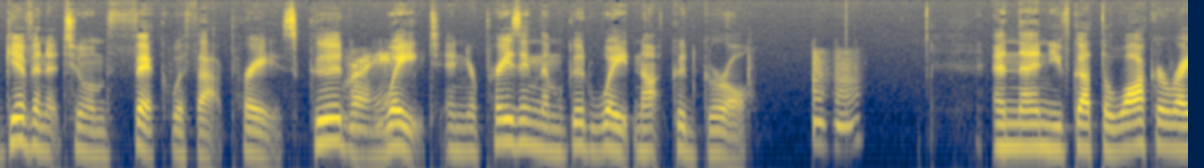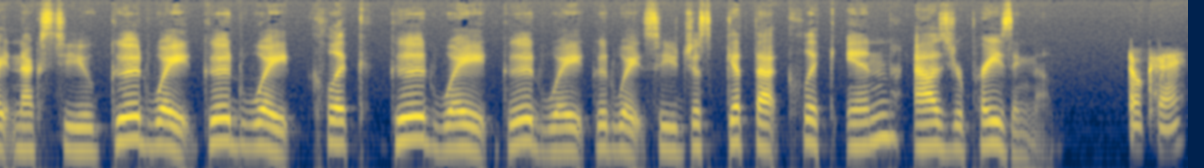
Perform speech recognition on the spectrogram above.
giving it to them thick with that praise. Good Right. wait. And you're praising them good wait, not good girl. Mhm. And then you've got the walker right next to you. Good wait, good wait, click, good wait, good wait, good wait. So you just get that click in as you're praising them. Okay.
